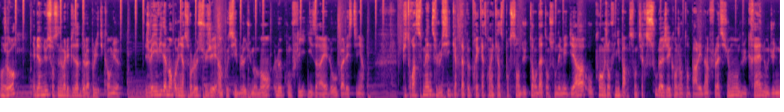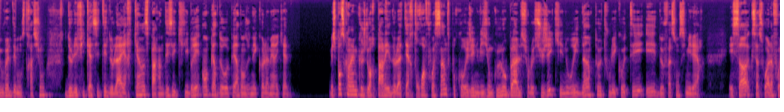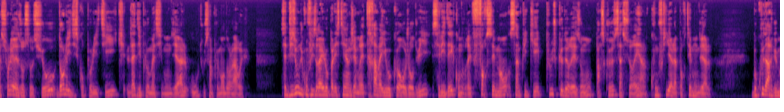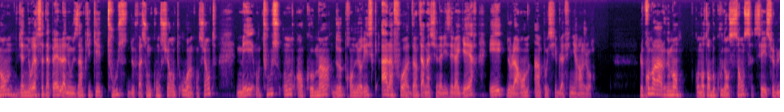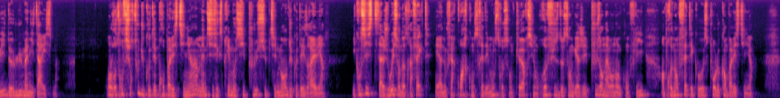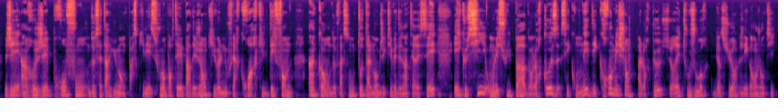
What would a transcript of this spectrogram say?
Bonjour et bienvenue sur ce nouvel épisode de La politique en mieux. Je vais évidemment revenir sur le sujet impossible du moment, le conflit israélo-palestinien. Depuis trois semaines, celui-ci capte à peu près 95% du temps d'attention des médias, au point où j'en finis par me sentir soulagé quand j'entends parler d'inflation, d'Ukraine ou d'une nouvelle démonstration de l'efficacité de l'AR-15 par un déséquilibré en perte de repère dans une école américaine. Mais je pense quand même que je dois reparler de la Terre trois fois sainte pour corriger une vision globale sur le sujet qui est nourrie d'un peu tous les côtés et de façon similaire. Et ça, que ça soit à la fois sur les réseaux sociaux, dans les discours politiques, la diplomatie mondiale ou tout simplement dans la rue. Cette vision du conflit israélo-palestinien que j'aimerais travailler au corps aujourd'hui, c'est l'idée qu'on devrait forcément s'impliquer plus que de raison parce que ça serait un conflit à la portée mondiale. Beaucoup d'arguments viennent nourrir cet appel à nous impliquer tous, de façon consciente ou inconsciente, mais tous ont en commun de prendre le risque à la fois d'internationaliser la guerre et de la rendre impossible à finir un jour. Le premier argument qu'on entend beaucoup dans ce sens, c'est celui de l'humanitarisme. On le retrouve surtout du côté pro-palestinien, même s'il s'exprime aussi plus subtilement du côté israélien. Il consiste à jouer sur notre affect et à nous faire croire qu'on serait des monstres sans cœur si on refuse de s'engager plus en avant dans le conflit en prenant fait et cause pour le camp palestinien. J'ai un rejet profond de cet argument parce qu'il est souvent porté par des gens qui veulent nous faire croire qu'ils défendent un camp de façon totalement objective et désintéressée et que si on les suit pas dans leur cause, c'est qu'on est des grands méchants alors qu'eux seraient toujours, bien sûr, les grands gentils.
